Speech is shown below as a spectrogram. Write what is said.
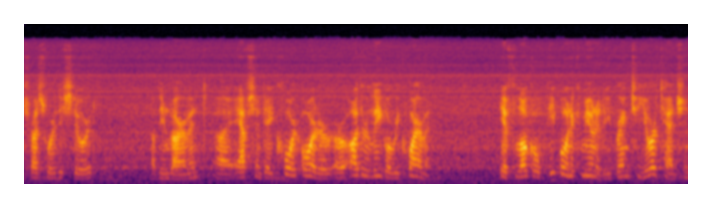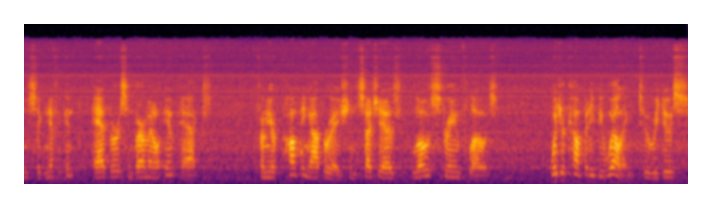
trustworthy steward of the environment, uh, absent a court order or other legal requirement. If local people in a community bring to your attention significant adverse environmental impacts from your pumping operations, such as low stream flows, would your company be willing to reduce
